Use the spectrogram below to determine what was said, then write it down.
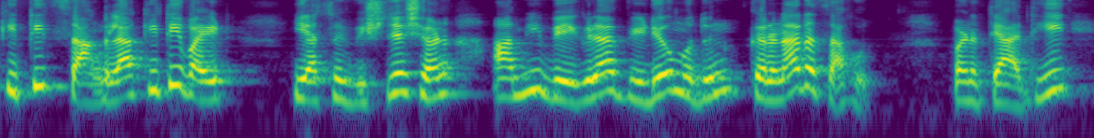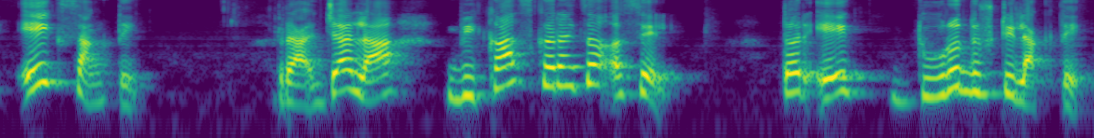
किती चांगला किती वाईट याचं विश्लेषण आम्ही वेगळ्या व्हिडिओमधून करणारच आहोत. पण त्याआधी एक सांगते. राज्याला विकास करायचा असेल तर एक दूरदृष्टी लागते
